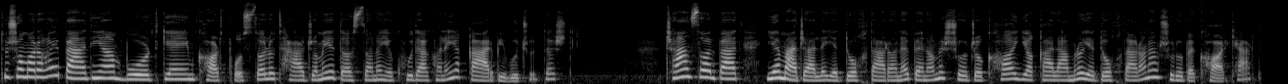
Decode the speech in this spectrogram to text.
تو شماره های بعدی هم بورد گیم، کارت پستال و ترجمه داستانای کودکانه غربی وجود داشت. چند سال بعد یه مجله دخترانه به نام شوجوکای یا قلمروی دخترانم شروع به کار کرد.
